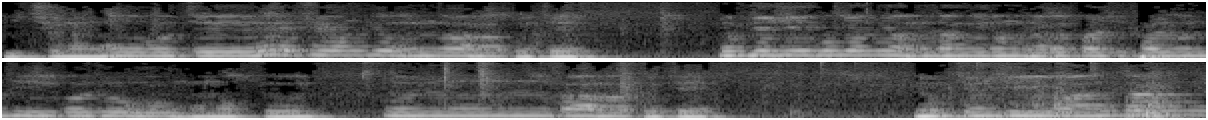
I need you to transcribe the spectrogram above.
이춘홍 호거제 최영준 가포체 영천시 구경면 상기동 488번지 거주. 문옥순 문문가 거제. 영천시 완산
